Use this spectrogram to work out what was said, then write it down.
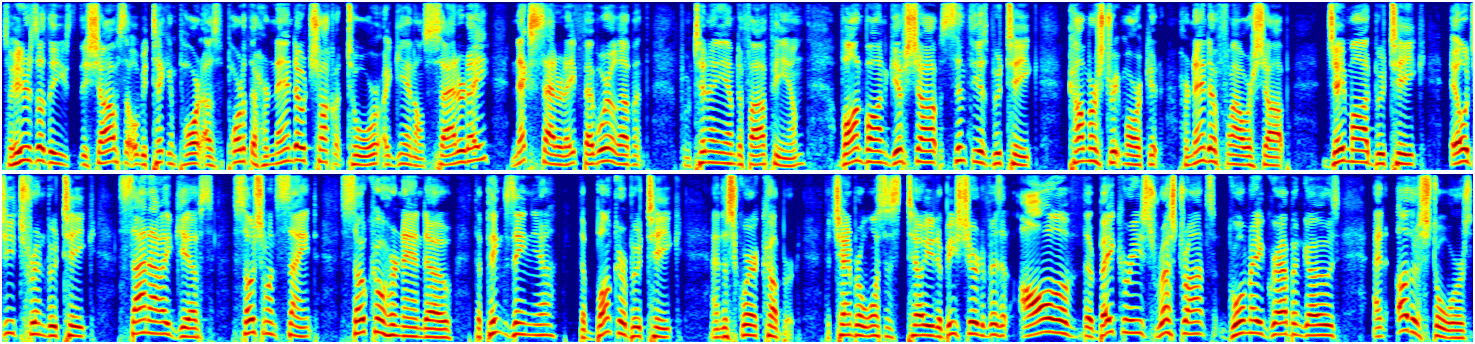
So here's the, the shops that will be taking part as part of the Hernando Chocolate Tour again on Saturday, next Saturday, February 11th from 10 a.m. to 5 p.m. Von Bon Gift Shop, Cynthia's Boutique, Commerce Street Market, Hernando Flower Shop, J Mod Boutique, LG Trend Boutique, Sign Alley Gifts, Social and Saint, Soco Hernando, the Pink Zinnia, the Bunker Boutique, and the Square Cupboard. The Chamber wants to tell you to be sure to visit all of their bakeries, restaurants, gourmet grab and goes, and other stores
